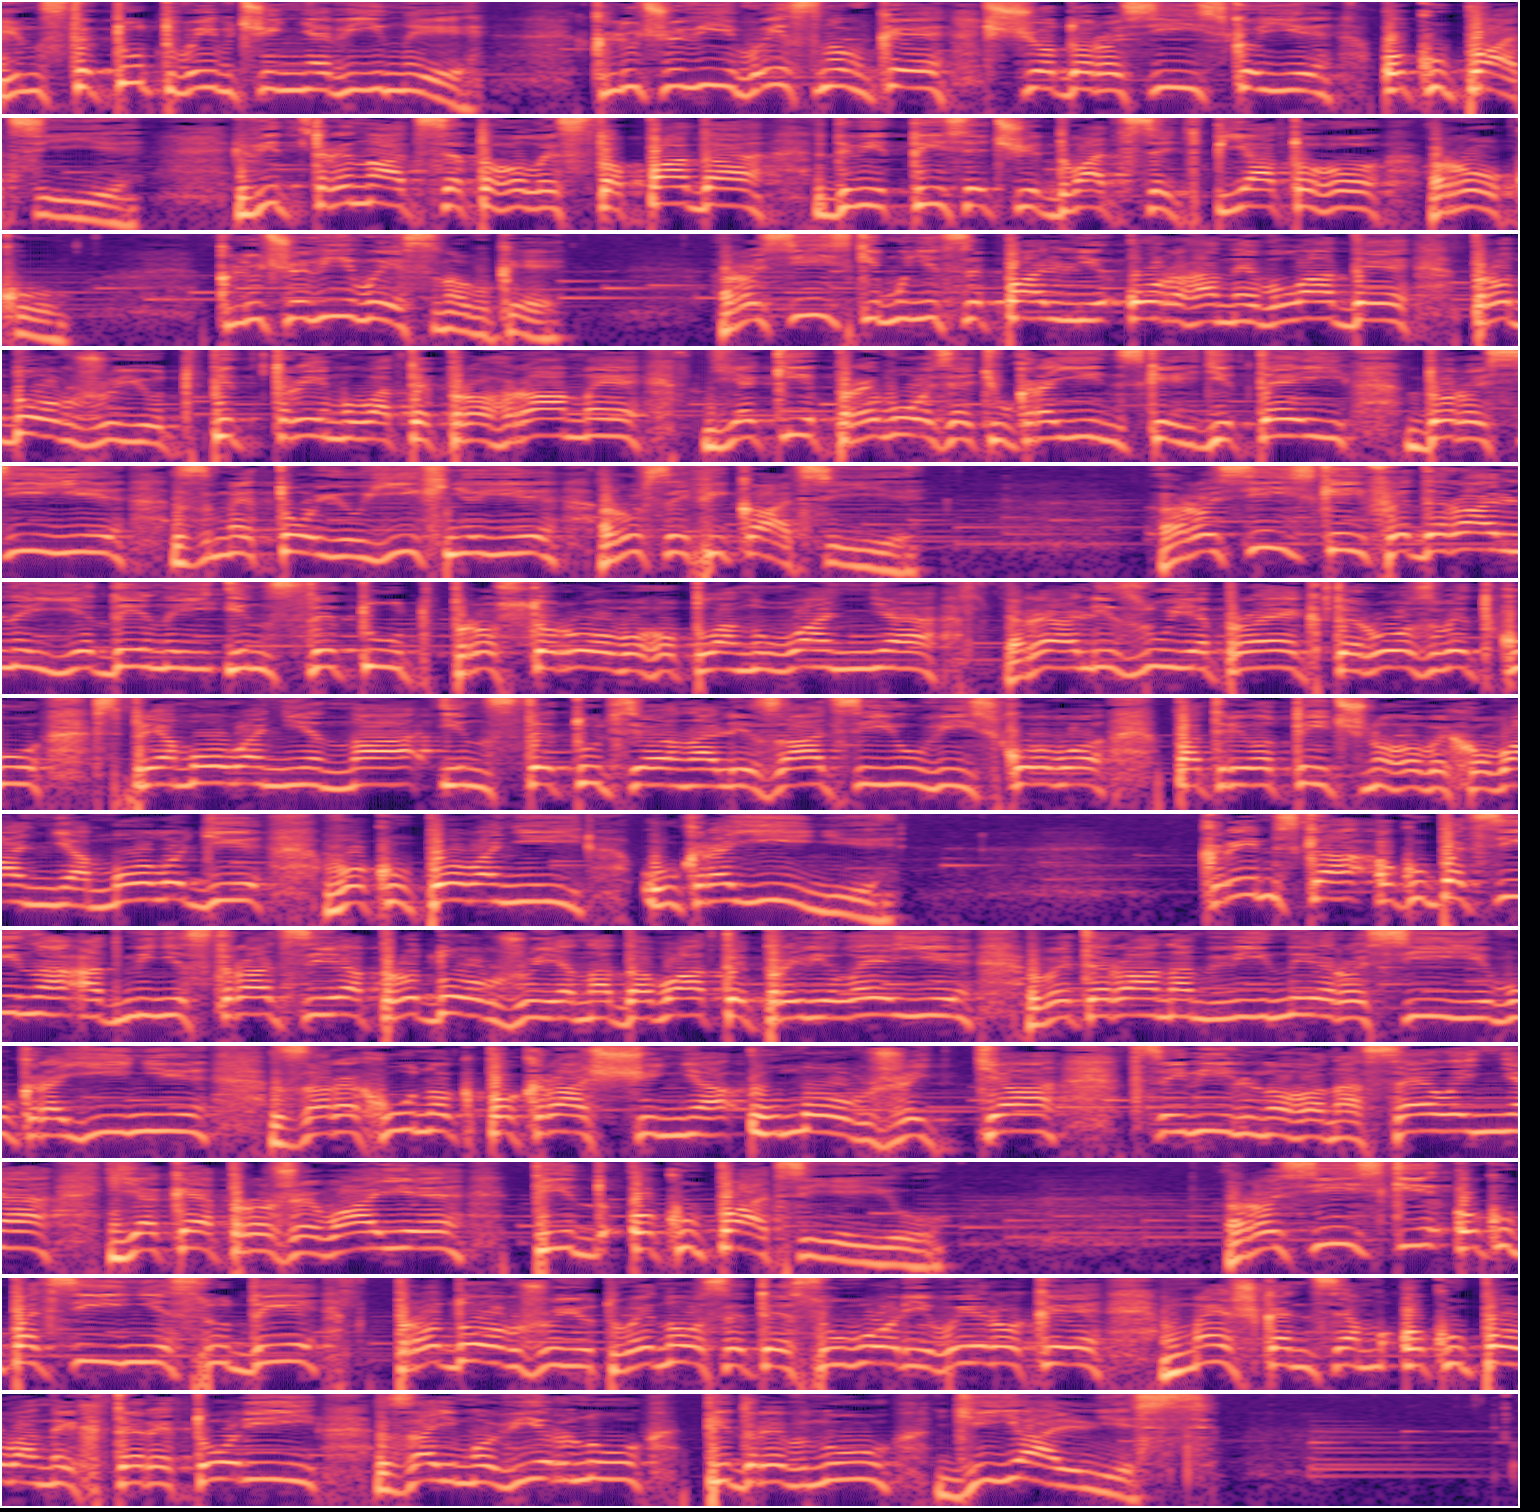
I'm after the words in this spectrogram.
Інститут вивчення війни. Ключові висновки щодо російської окупації від 13 листопада 2025 року. Ключові висновки. Російські муніципальні органи влади продовжують підтримувати програми, які привозять українських дітей до Росії з метою їхньої русифікації. Російський федеральний єдиний інститут просторового планування реалізує проекти розвитку, спрямовані на інституціоналізацію військово-патріотичного виховання молоді в окупованій Україні. Кримська окупаційна адміністрація продовжує надавати привілеї ветеранам війни Росії в Україні за рахунок покращення умов життя цивільного населення, яке проживає під окупацією. Російські окупаційні суди продовжують виносити суворі вироки мешканцям окупованих територій за ймовірну підривну діяльність.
